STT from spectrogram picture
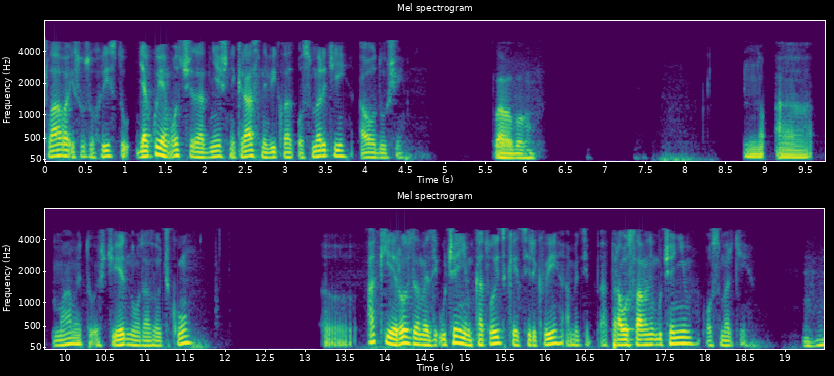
Sláva Isusu Christu. Ďakujem Otče za dnešný krásny výklad o smrti a o duši. Sláva Bohu. No a máme tu ešte jednu otázočku. E, aký je rozdiel medzi učením katolíckej cirkvi a medzi pravoslavným učením o smrti? Uh-huh.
